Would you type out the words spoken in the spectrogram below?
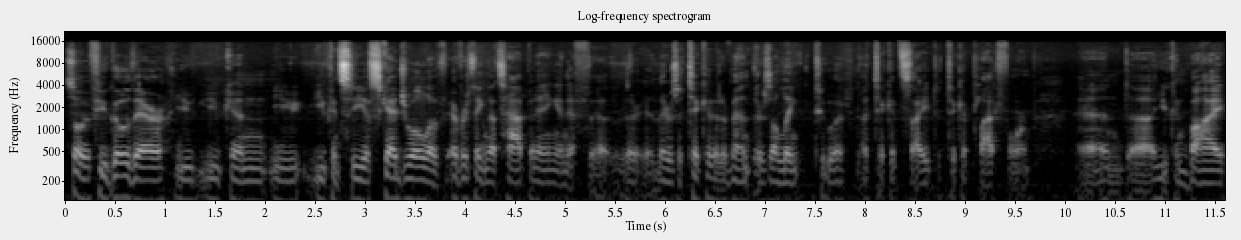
so if you go there, you, you can you, you can see a schedule of everything that's happening, and if uh, there, there's a ticketed event, there's a link to a, a ticket site, a ticket platform, and uh, you can buy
